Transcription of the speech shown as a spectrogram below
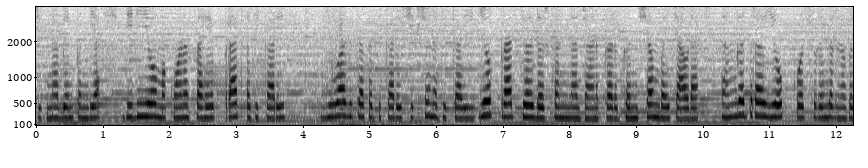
જિજ્ઞાબેન પંડ્યા, ડીડીઓ મકવાણા સાહેબ, પ્રાંત અધિકારી યુવા વિકાસ અધિકારી શિક્ષણ અધિકારી યોગ પ્રાત જળ દર્શનના જાણકાર ઘનશ્યામભાઈ ચાવડા ધાંગધ્રા યોગ કોચ સુરેન્દ્રનગર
